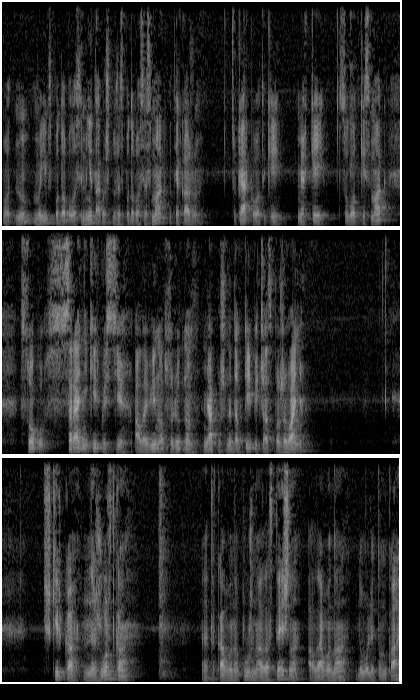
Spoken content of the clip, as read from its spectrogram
От, ну, Моїм сподобалося. Мені також дуже сподобався смак. От я кажу, цукерково такий м'який, солодкий смак. Соку середній кількості, але він абсолютно м'якуш недавкий під час споживання. Шкірка не жорстка, е, така вона пружна, еластична, але вона доволі тонка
